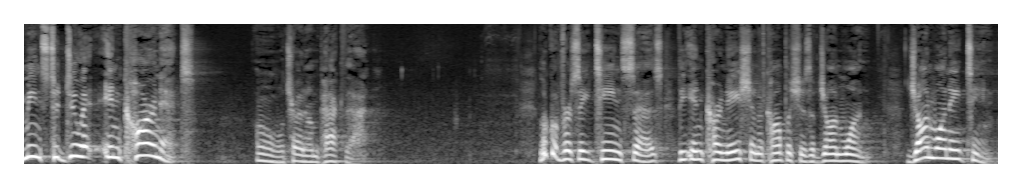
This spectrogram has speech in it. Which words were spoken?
means to do it incarnate. Oh, we'll try to unpack that. Look what verse 18 says the incarnation accomplishes of John 1. John 1 18.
